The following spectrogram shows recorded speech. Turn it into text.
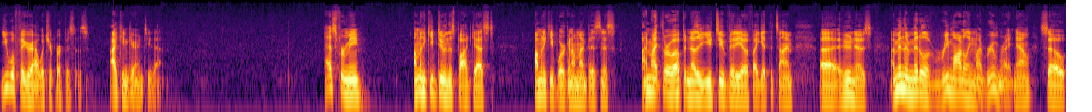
you will figure out what your purpose is. I can guarantee that. As for me, I'm going to keep doing this podcast. I'm going to keep working on my business. I might throw up another YouTube video if I get the time. Uh, who knows? I'm in the middle of remodeling my room right now, so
